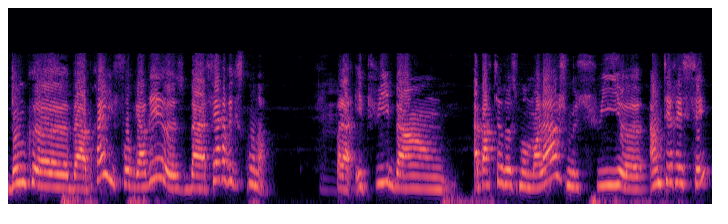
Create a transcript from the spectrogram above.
Donc euh, ben, après, il faut regarder, euh, ben, faire avec ce qu'on a. Voilà. Et puis ben à partir de ce moment-là, je me suis intéressée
